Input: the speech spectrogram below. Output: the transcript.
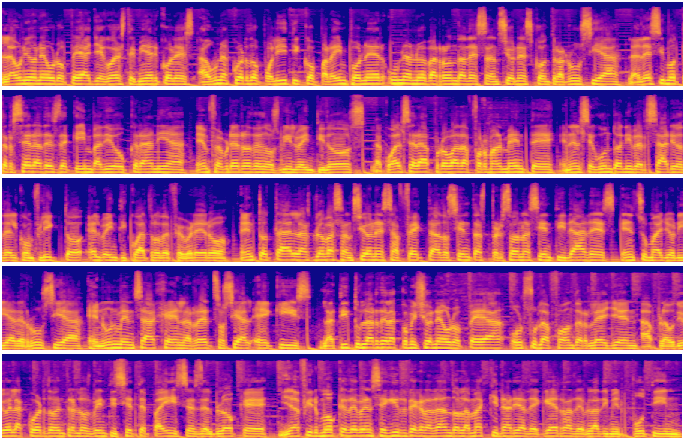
La Unión Europea llegó este miércoles a un acuerdo político para imponer una nueva ronda de sanciones contra Rusia, la decimotercera desde que invadió Ucrania en febrero de 2022, la cual será aprobada formalmente en el segundo aniversario del conflicto el 24 de febrero. En total, las nuevas sanciones afectan a 200 personas y entidades, en su mayoría de Rusia. En un mensaje en la red social X, la titular de la Comisión Europea, Ursula von der Leyen, aplaudió el acuerdo entre los 27 países del bloque y afirmó que deben seguir degradando la maquinaria de guerra de Vladimir Putin.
